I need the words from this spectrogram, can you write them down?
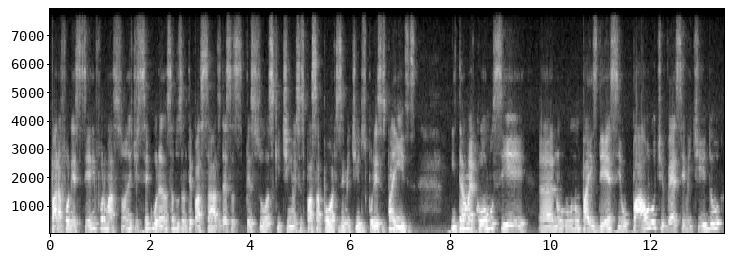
para fornecer informações de segurança dos antepassados dessas pessoas que tinham esses passaportes emitidos por esses países. Então é como se uh, num, num país desse, o Paulo tivesse emitido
